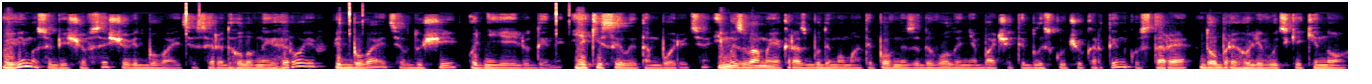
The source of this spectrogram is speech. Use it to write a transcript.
Уявімо собі, що все, що відбувається серед головних героїв, відбувається в душі однієї людини. Які сили там борються? І ми з вами якраз будемо мати повне задоволення бачити блискучу картинку, старе, добре голівудське кіно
